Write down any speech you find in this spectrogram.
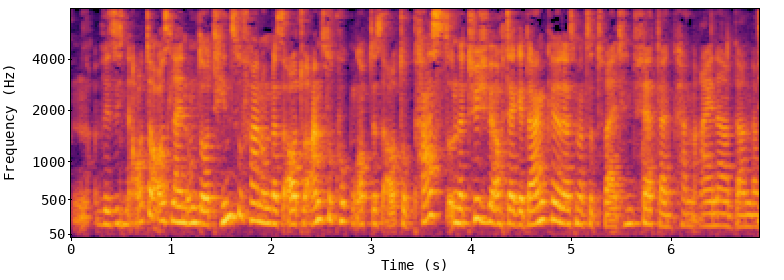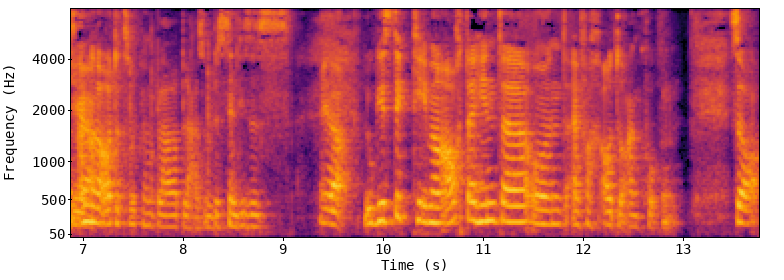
will sich ein Auto ausleihen, um dorthin zu fahren, um das Auto anzugucken, ob das Auto passt. Und natürlich wäre auch der Gedanke, dass man zu zweit hinfährt, dann kann einer dann das Ja. andere Auto zurückkommen, bla bla bla. So ein bisschen dieses Ja. Logistikthema auch dahinter und einfach Auto angucken. So.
